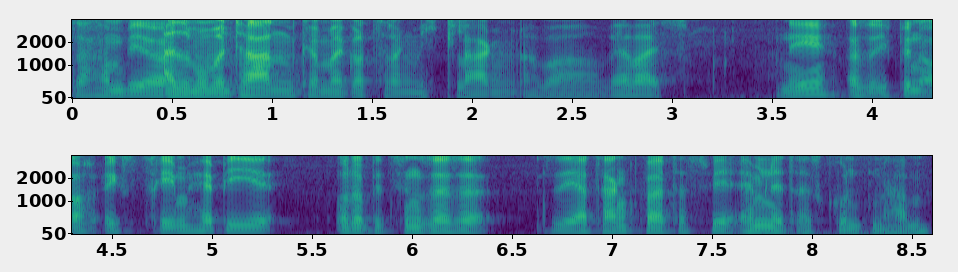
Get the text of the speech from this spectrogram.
Da haben wir. Also momentan können wir Gott sei Dank nicht klagen, aber wer weiß. Nee, also ich bin auch extrem happy oder beziehungsweise sehr dankbar, dass wir Mnet als Kunden haben,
